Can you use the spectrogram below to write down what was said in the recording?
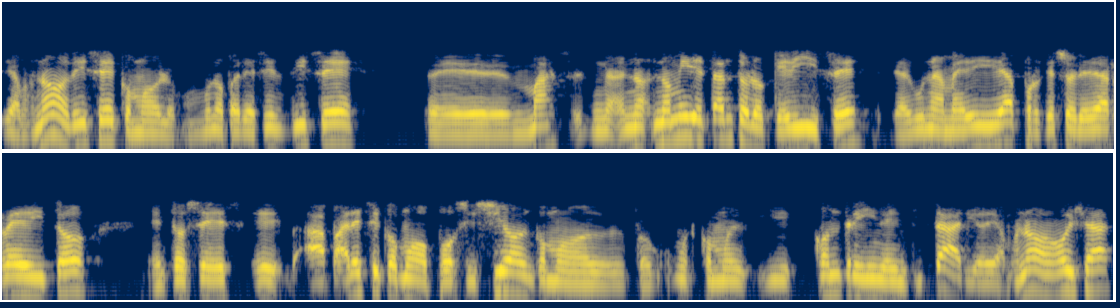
digamos, ¿no? Dice, como uno puede decir, dice eh, más, no, no, mide tanto lo que dice, de alguna medida, porque eso le da rédito Entonces eh, aparece como oposición, como, como, contraidentitario, digamos, ¿no? Hoy ya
